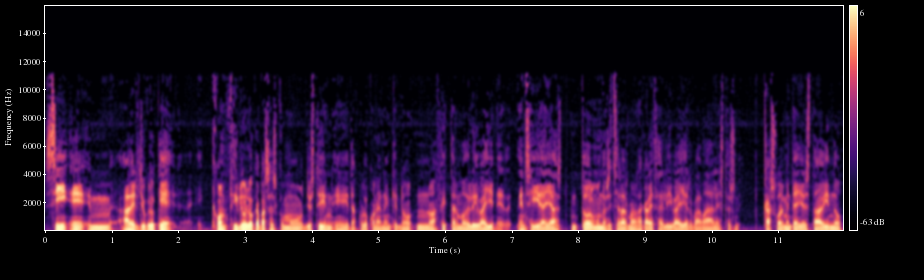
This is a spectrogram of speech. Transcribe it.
Sí, eh, em, a ver, yo creo que con Cilo lo que pasa es como yo estoy de acuerdo con Ana en que no, no afecta el modelo iBuyer. Enseguida ya todo el mundo se echa las manos a la cabeza, el iBuyer va mal, esto es... Casualmente ayer estaba viendo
